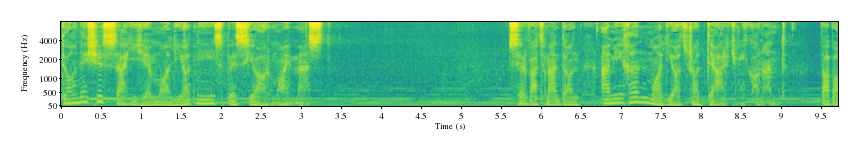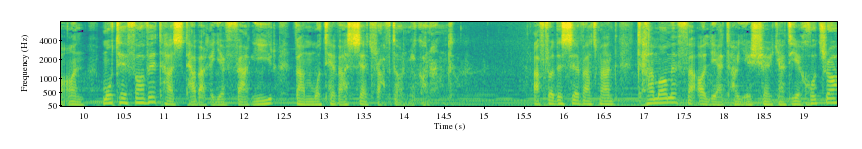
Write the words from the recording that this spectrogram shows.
دانش صحیح مالیات نیز بسیار مهم است. ثروتمندان عمیقا مالیات را درک می کنند و با آن متفاوت از طبقه فقیر و متوسط رفتار می کنند. افراد ثروتمند تمام فعالیت های شرکتی خود را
